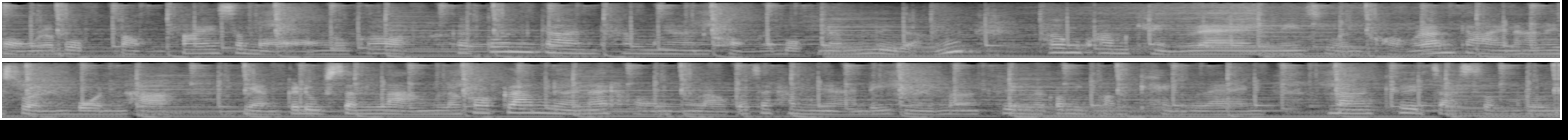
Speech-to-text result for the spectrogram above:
ของระบบต่อมใต้สมอง แล้วก็กระตุ้นการทำงานของระบบน้ำเหลือง พิ่มความแข็งแรงในส่วนของร่างกายนะคะ ในส่วนบนค่ะ อย่างกระดูกสันหลัง แล้วก็กล้ามเนื้อหน้าท้องของเราก็จะทำงานได้ดีมากขึ้น แล้วก็มีความแข็งแรงมากขึ้นจากสมดุล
